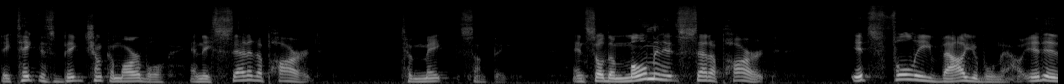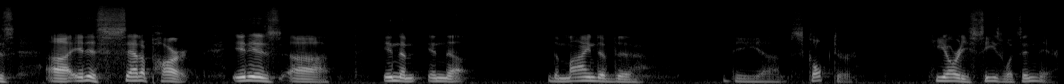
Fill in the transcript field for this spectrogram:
they take this big chunk of marble and they set it apart to make something. And so the moment it's set apart, it's fully valuable now. It is, uh, it is set apart. It is uh, in, the, in the, the mind of the, the uh, sculptor. He already sees what's in there.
